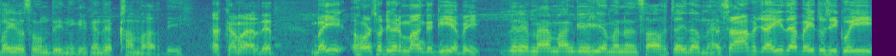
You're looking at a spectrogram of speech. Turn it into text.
ਬਈ ਉਹ ਸੁਣਦੇ ਨਹੀਂ ਕਿ ਕਹਿੰਦੇ ਅੱਖਾਂ ਮਾਰਦੀ। ਅੱਖਾਂ ਮਾਰਦੇ ਬਈ ਹੁਣ ਤੁਹਾਡੀ ਫਿਰ ਮੰਗ ਕੀ ਹੈ ਬਈ? ਵੀਰੇ ਮੈਂ ਮੰਗੇ ਹੀ ਆ ਮੈਨੂੰ ਇਨਸਾਫ ਚਾਹੀਦਾ ਮੈਂ। ਇਨਸਾਫ ਚਾਹੀਦਾ ਬਈ ਤੁਸੀਂ ਕੋਈ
